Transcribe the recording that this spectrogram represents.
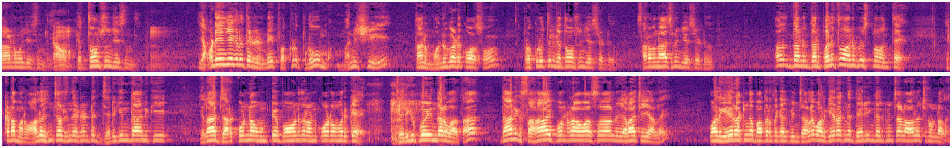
తాండవం చేసింది. విధ్వంసం చేసింది. ఎవడేం చేయగలుగుతాడండి? ప్రకృతి ఇప్పుడు మనిషి తాను మనుగడ కోసం ప్రకృతిని విధ్వంసం చేశాడు సర్వనాశనం చేశాడు. దాని దాని ఫలితం అనిపిస్తున్నాం అంతే. ఇక్కడ మనం ఆలోచించాల్సింది ఏంటంటే జరిగిన దానికి ఇలా జరగకుండా ఉంటే బాగుంటుందని అనుకోవడం వరకే. జరిగిపోయిన తర్వాత దానికి సహాయ పునరావాసాలు ఎలా చేయాలి? వాళ్ళకి ఏ రకంగా భద్రత కల్పించాలి వాళ్ళకి ఏ రకంగా ధైర్యం కల్పించాలో ఆలోచన ఉండాలి.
